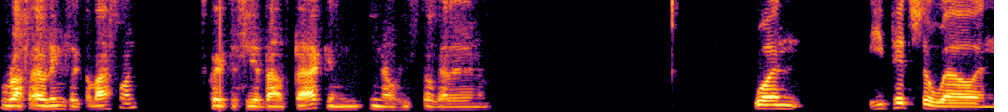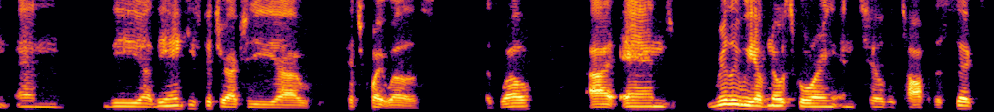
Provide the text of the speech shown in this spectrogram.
rough outings like the last one, it's great to see a bounce back, and you know he's still got it in him. Well, and he pitched so well, and and the uh, the Yankees pitcher actually uh, pitched quite well as as well, uh, and really we have no scoring until the top of the sixth,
